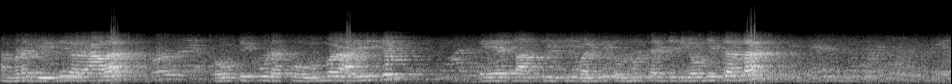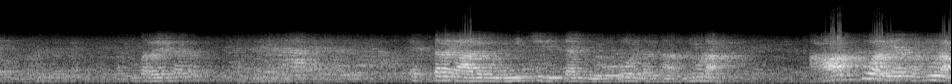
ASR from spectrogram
നമ്മുടെ വീട്ടിൽ ഒരാൾ റോട്ടിൽ കൂടെ പോകുമ്പോഴായിരിക്കും K S R T C വണ്ടി തൊണ്ണൂറ്റഞ്ച് കിലോമീറ്ററിൽ പറയേണ്ടത് എത്ര കാലം ഒരുമിച്ചിരിക്കാൻ യോഗമുണ്ടെന്ന് അറിഞ്ഞൂടാ. ആർക്കും അറിയാൻ അറിഞ്ഞൂടാ.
